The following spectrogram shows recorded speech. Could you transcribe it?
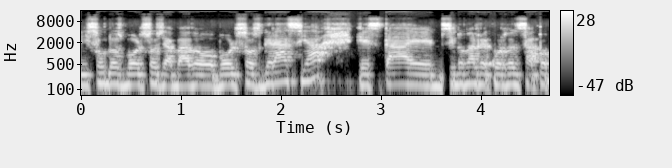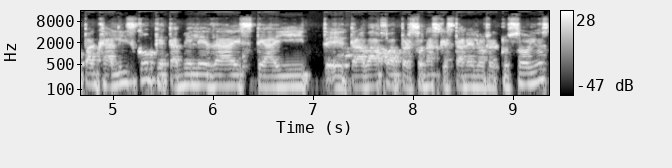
hizo unos bolsos llamado Bolsos Gracia, que está en, si no mal recuerdo, en Zapopan, Jalisco, que también le da este ahí eh, trabajo a personas que están en los reclusorios.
